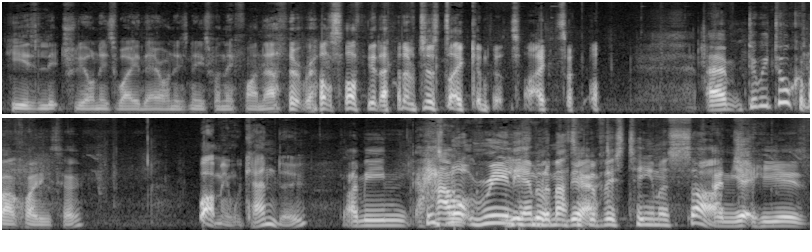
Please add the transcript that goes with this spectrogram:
He is literally on his way there on his knees when they find out that Real Sociedad have just taken the title. Um, do we talk about Juanito? Well, I mean, we can do. I mean, He's how- not really he's not- emblematic yeah. of this team as such. and yet he is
